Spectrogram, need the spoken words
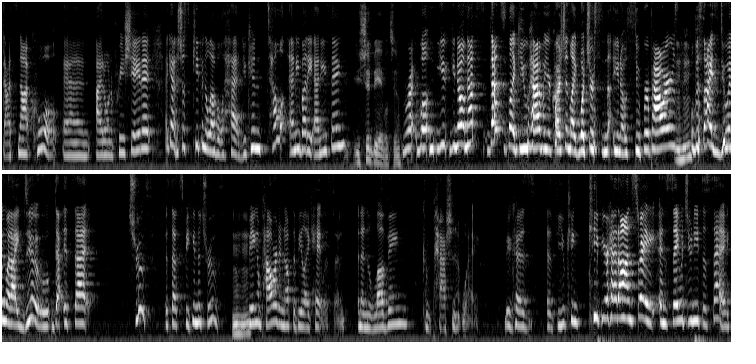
that's not cool and I don't appreciate it. Again, it's just keeping a level head. You can tell anybody anything, You should be able to. Right. Well, you you know, and that's that's like you have your question like, what's your you know superpowers? Mm-hmm. Well, besides doing what I do, that it's that truth. It's that speaking the truth, mm-hmm. being empowered enough to be like, hey, listen, in a loving, compassionate way, because if you can keep your head on straight and say what you need to say.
